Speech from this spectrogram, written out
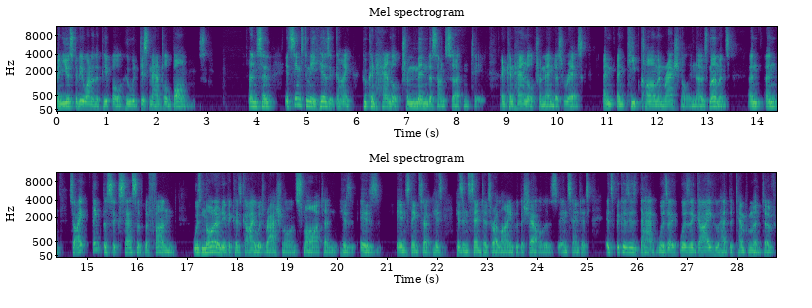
and used to be one of the people who would dismantle bombs. And so it seems to me here's a guy who can handle tremendous uncertainty and can handle tremendous risk and, and keep calm and rational in those moments. And, and so I think the success of the fund was not only because Guy was rational and smart and his, his instincts are his, his incentives are aligned with the shareholders' incentives. It's because his dad was a was a guy who had the temperament of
